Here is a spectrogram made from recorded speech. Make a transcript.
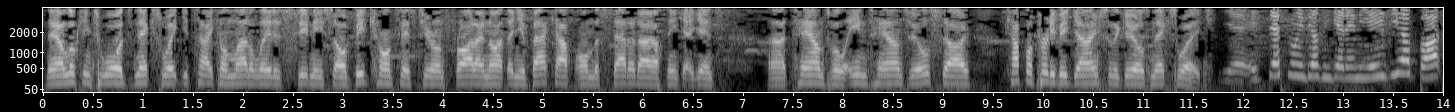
Now, looking towards next week, you take on ladder leaders Sydney, so a big contest here on Friday night. Then you're back up on the Saturday, I think, against uh, Townsville in Townsville. So, a couple of pretty big games for the girls next week. Yeah, it definitely doesn't get any easier, but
